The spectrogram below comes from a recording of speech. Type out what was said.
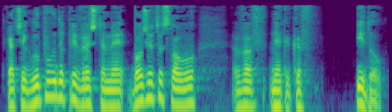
Така че е глупово да превръщаме Божието Слово в някакъв идол.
